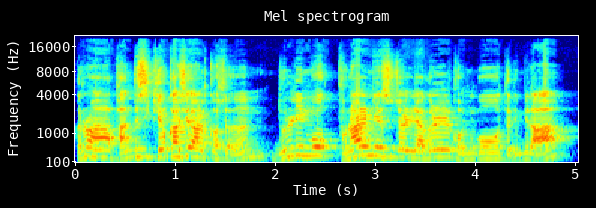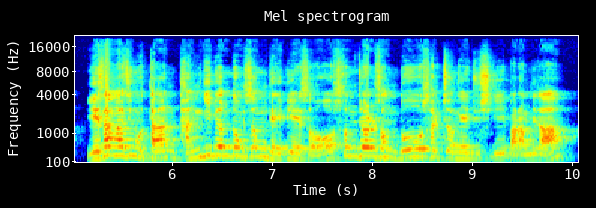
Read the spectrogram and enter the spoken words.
그러나 반드시 기억하셔야 할 것은 눌림목 분할 매수 전략을 권고드립니다. 예상하지 못한 단기 변동성 대비해서 손절선도 설정해 주시기 바랍니다.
